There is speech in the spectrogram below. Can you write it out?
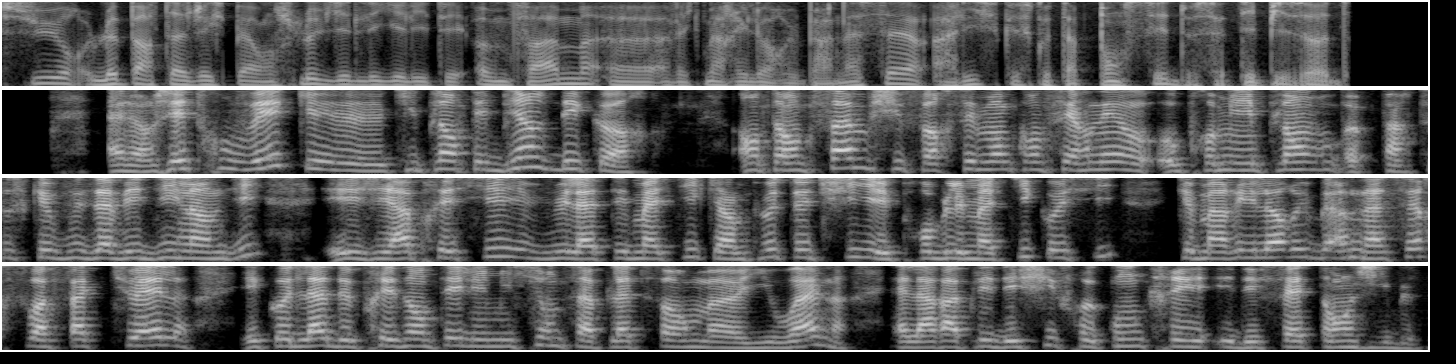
sur le partage d'expérience levier de l'égalité homme-femme euh, avec Marie-Laure Hubert-Nasser. Alice, qu'est-ce que tu as pensé de cet épisode Alors, j'ai trouvé qu'il plantait bien le décor. En tant que femme, je suis forcément concernée au, premier plan euh, par tout ce que vous avez dit lundi et j'ai apprécié, vu la thématique un peu touchy et problématique aussi, que Marie-Laure Hubert-Nasser soit factuelle et qu'au-delà de présenter l'émission de sa plateforme euh, Yuan, elle a rappelé des chiffres concrets et des faits tangibles.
